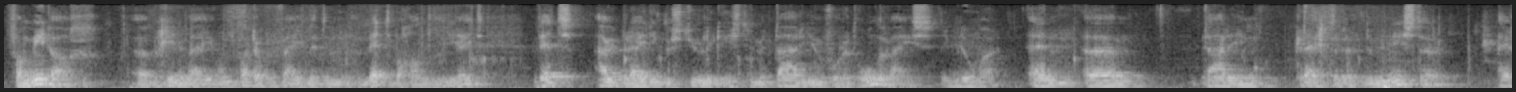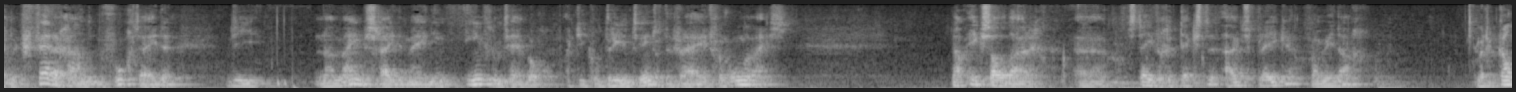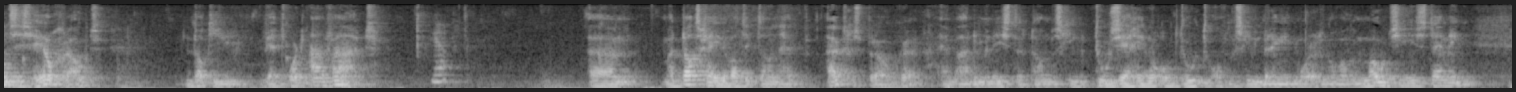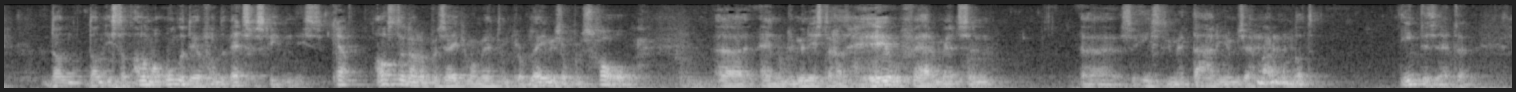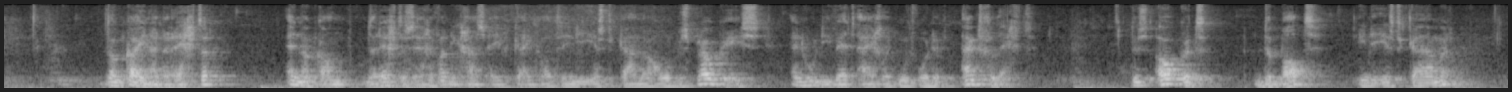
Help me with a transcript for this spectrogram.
Vanmiddag eh, beginnen wij om kwart over vijf met een wet te behandelen. Die heet Wet Uitbreiding Bestuurlijk Instrumentarium voor het Onderwijs. Ik bedoel maar. En ehm, daarin krijgt de, de minister eigenlijk verregaande bevoegdheden die, naar mijn bescheiden mening, invloed hebben op artikel 23, de vrijheid van onderwijs. Nou, ik zal daar eh, stevige teksten uitspreken vanmiddag. Maar de kans is heel groot dat die wet wordt aanvaard. ja. Ehm, maar datgene wat ik dan heb uitgesproken en waar de minister dan misschien toezeggingen op doet, of misschien breng ik morgen nog wel een motie in stemming, dan, dan is dat allemaal onderdeel van de wetsgeschiedenis. Ja. Als er dan op een zeker moment een probleem is op een school eh, en de minister gaat heel ver met zijn, eh, zijn instrumentarium, zeg maar, om dat in te zetten, dan kan je naar de rechter en dan kan de rechter zeggen van ik ga eens even kijken wat er in die Eerste Kamer allemaal besproken is en hoe die wet eigenlijk moet worden uitgelegd. Dus ook het debat in de Eerste Kamer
